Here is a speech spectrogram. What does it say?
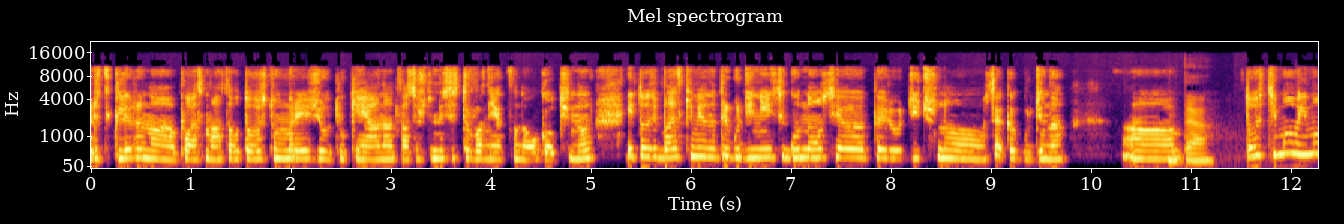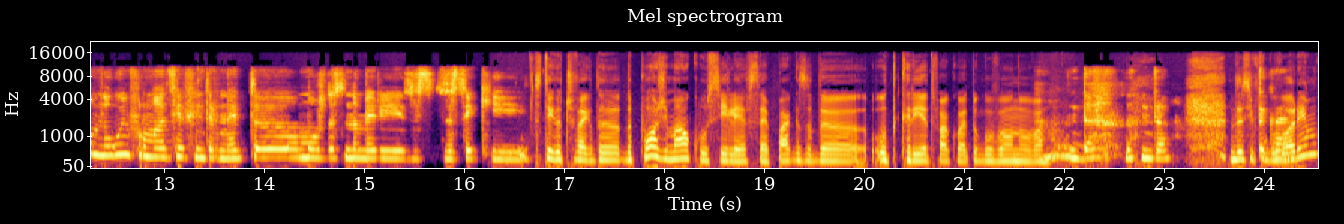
рециклирана пластмаса, т.е. мрежи от океана. Това също ми се струва някакво много готино. И този бански ми е на 3 години и си го нося периодично, всяка година. А, да. Тоест има, има много информация в интернет, може да се намери за, за всеки. Стига човек да, да положи малко усилие все пак, за да открие това, което го вълнува. Да, да. Да си така. Е. поговорим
